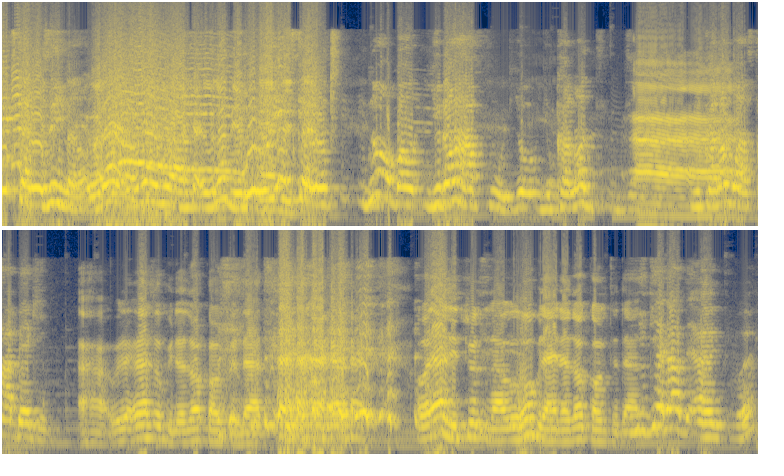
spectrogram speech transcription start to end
eat kerosene now. Will that- will that be- will that be You able to eat eat kerosene. No, but you don't have food. You you cannot you Ah. cannot go and start begging. Uh, let's hope it does not come to that. well, that's the truth now. We hope that it does not come to that. You get out uh, well,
